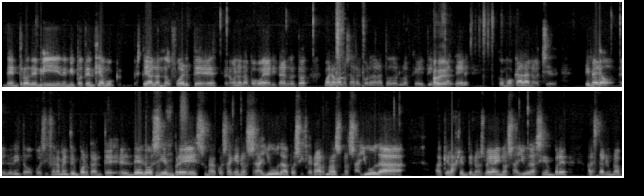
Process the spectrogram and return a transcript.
dentro de mi, de mi potencia vocal. Estoy hablando fuerte, ¿eh? Pero bueno, tampoco voy a gritar, doctor. Bueno, vamos a recordar a todos los que tienen que hacer como cada noche. Primero, el dedito, posicionamiento importante. El dedo siempre es una cosa que nos ayuda a posicionarnos, nos ayuda a que la gente nos vea y nos ayuda siempre a estar en una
